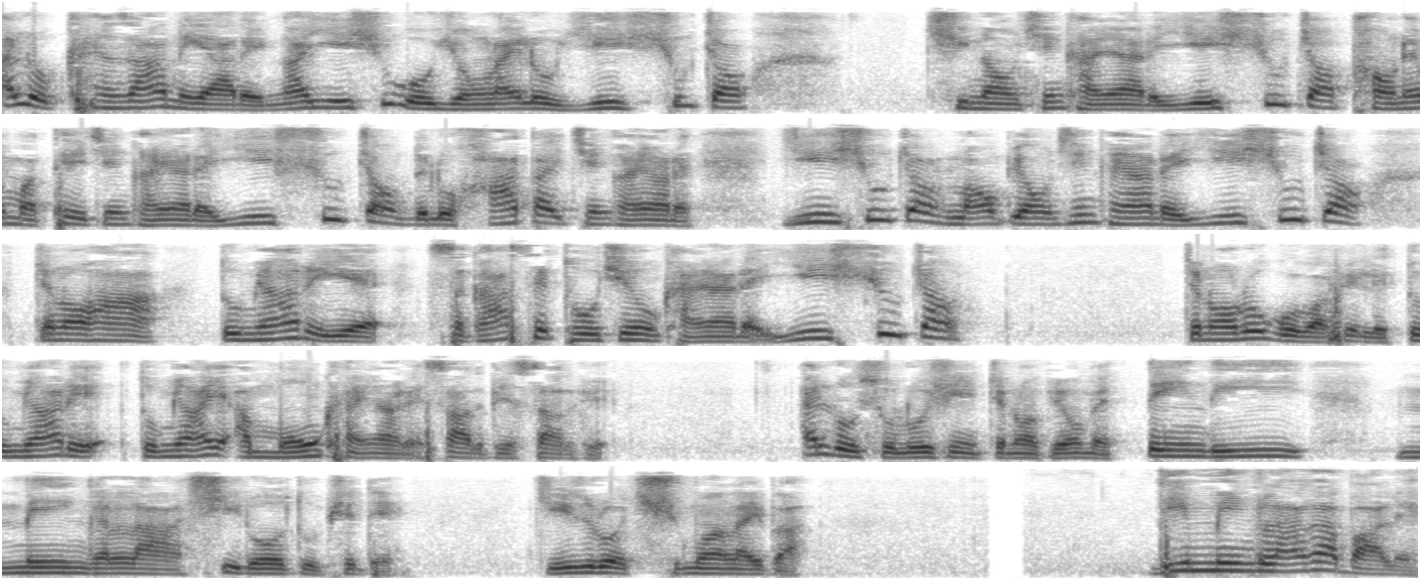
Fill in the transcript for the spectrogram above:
အဲ့လိုခံစားနေရတယ်ငါယေရှုကိုယုံလိုက်လို့ယေရှုကြောင့်ချီနှောင်ခြင်းခံရတယ်ယေရှုကြောင့်ထောင်ထဲမှာထည့်ခြင်းခံရတယ်ယေရှုကြောင့်ဒီလိုဟားတိုက်ခြင်းခံရတယ်ယေရှုကြောင့်လောင်ပြောင်ခြင်းခံရတယ်ယေရှုကြောင့်ကျွန်တော်ဟာသူများတွေရဲ့စကားစစ်ထိုးခြင်းကိုခံရတယ်ယေရှုကြောင့်ကျွန်တော်တို့ကိုဘာဖြစ်လဲသူများတွေသူများရဲ့အမုန်းခံရတယ်စသဖြင့်စသဖြင့်အဲ့လိုဆိုလို့ရှိရင်ကျွန်တော်ပြောမယ်တင်သည်မင်္ဂလာရှိတော်သူဖြစ်တယ် ကျေးဇူးတော်ချီးမွမ်းလိုက်ပါဒီမင်္ဂလာကပါလေ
